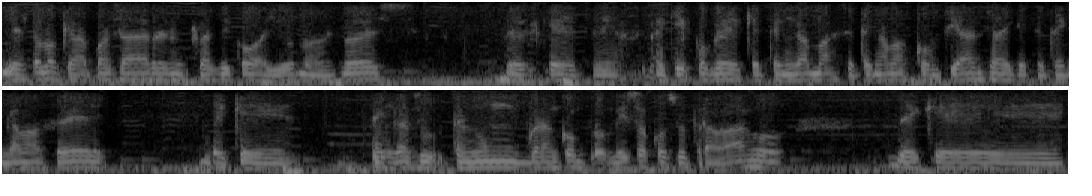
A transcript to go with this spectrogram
Y eso es lo que va a pasar en el clásico Bayuno. Eso es el que el equipo que, que tenga más, se tenga más confianza, de que se tenga más fe, de que tenga su, tenga un gran compromiso con su trabajo, de que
